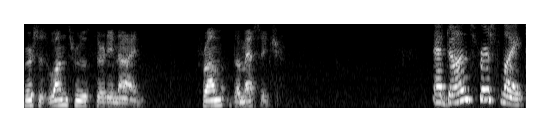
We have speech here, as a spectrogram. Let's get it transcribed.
verses 1 through 39. From the message. At dawn's first light,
